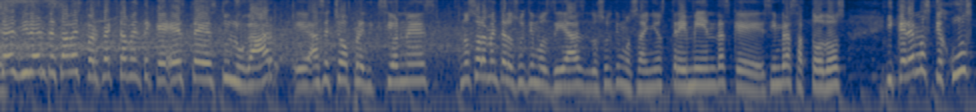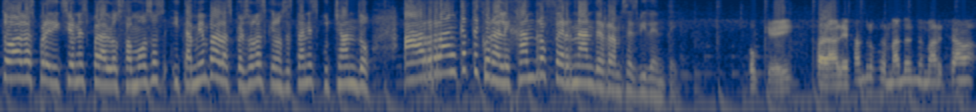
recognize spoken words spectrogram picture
Ramsés Vidente, sabes perfectamente que este es tu lugar. Eh, has hecho predicciones, no solamente los últimos días, los últimos años, tremendas que simbras a todos. Y queremos que justo hagas predicciones para los famosos y también para las personas que nos están escuchando. Arráncate con Alejandro Fernández, Ramsés Vidente. Ok. Para Alejandro Fernández me marca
